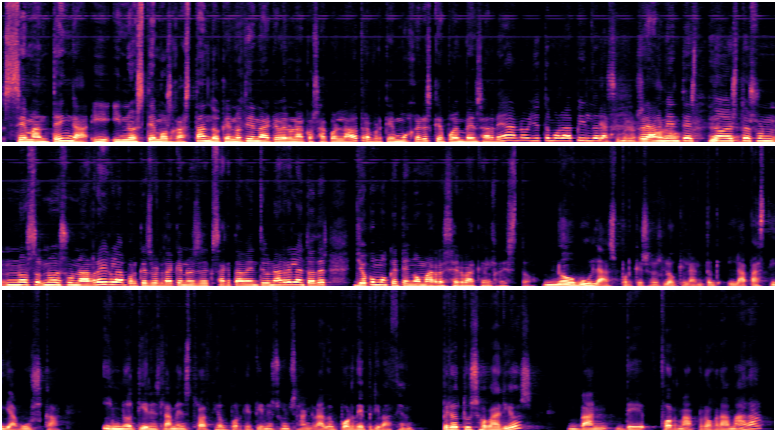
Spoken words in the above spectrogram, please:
se mantenga y, no estemos gastando, que no tiene nada que ver una cosa con la otra, porque hay mujeres que pueden pensar de, ah, no, yo tomo la píldora, realmente no, esto es no, no, es una regla, porque es verdad que no es exactamente una regla, entonces yo como que tengo más reserva que el resto. No ovulas, porque eso es lo que la pastilla busca y no tienes la menstruación porque tienes un sangrado por deprivación. Pero tus ovarios van de forma programada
